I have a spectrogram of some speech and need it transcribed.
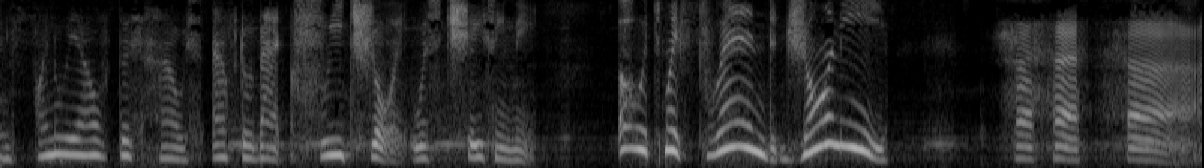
I'm finally out of this house after that creature was chasing me. Oh, it's my friend, Johnny! Ha ha ha.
